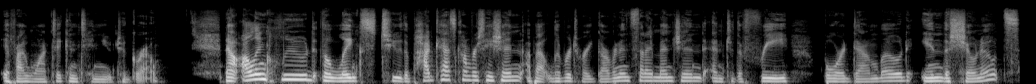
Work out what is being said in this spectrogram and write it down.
if I want to continue to grow? Now, I'll include the links to the podcast conversation about liberatory governance that I mentioned and to the free board download in the show notes.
